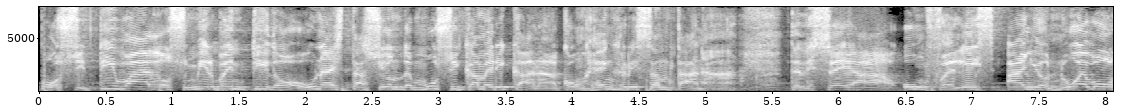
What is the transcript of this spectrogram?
Positiva 2022, una estación de música americana con Henry Santana. Te desea un feliz año nuevo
